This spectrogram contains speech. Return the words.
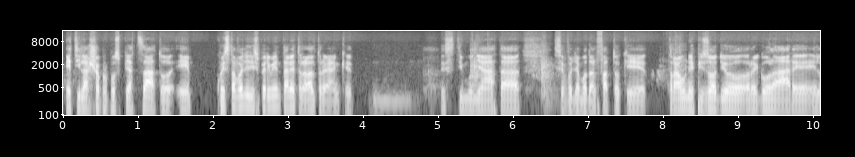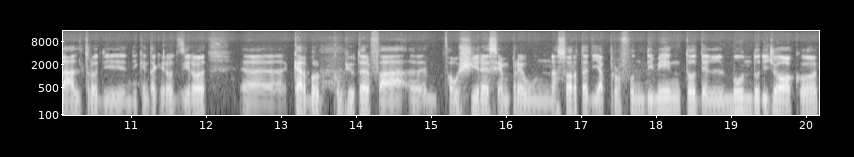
e, ti lascia proprio spiazzato. E questa voglia di sperimentare, tra l'altro, è anche. Mh, testimoniata, se vogliamo, dal fatto che tra un episodio regolare e l'altro di, di Kentucky Road Zero, eh, Cardboard Computer fa, eh, fa, uscire sempre una sorta di approfondimento del mondo di gioco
